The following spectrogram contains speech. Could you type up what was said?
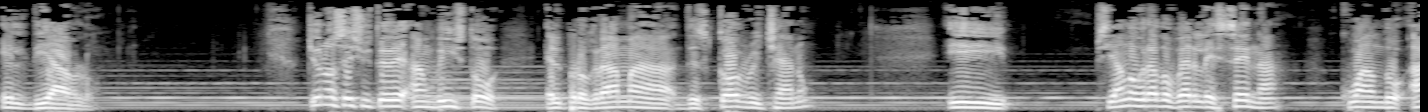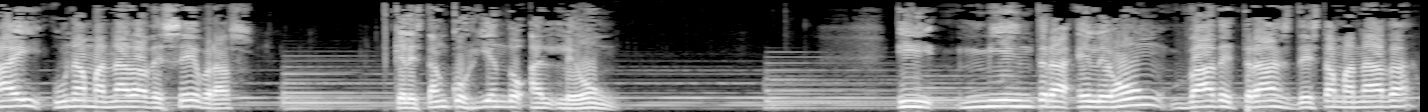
el diablo. Yo no sé si ustedes han visto el programa Discovery Channel y si han logrado ver la escena cuando hay una manada de cebras que le están corriendo al león. Y mientras el león va detrás de esta manada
